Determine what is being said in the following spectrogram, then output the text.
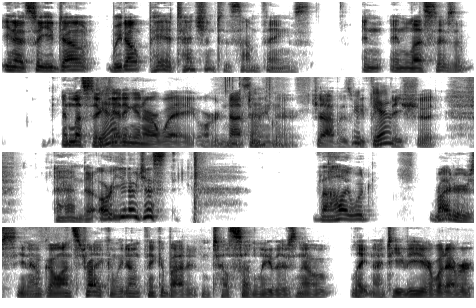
you know, so you don't, we don't pay attention to some things in, unless there's a unless they're yeah. getting in our way or not exactly. doing their job as we think yeah. they should. And, uh, or, you know, just the Hollywood writers, you know, go on strike and we don't think about it until suddenly there's no late night TV or whatever.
